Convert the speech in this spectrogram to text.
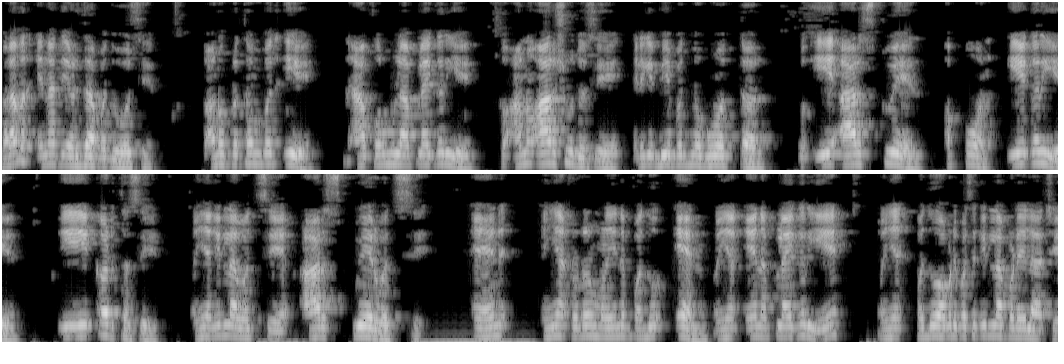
બરાબર? એનાથી અડધા પદો હશે. તો આનું પ્રથમ પદ એ આ ફોર્મ્યુલા અપ્લાય કરીએ, તો આનો આર શું થશે? એટલે કે બે પદનો ગુણોત્તર. તો a r square upon a કરીએ એ એક જ થશે. અહીંયા કેટલા વધશે? આર સ્ક્વેર વધશે. એન્ડ અહીંયા ટોટલ મળીને પદો એન અહીંયા એન અપ્લાય કરીએ અહીંયા પદો આપણી પાસે કેટલા પડેલા છે?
